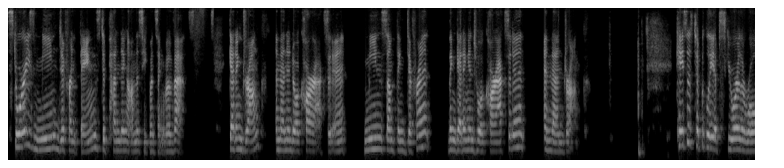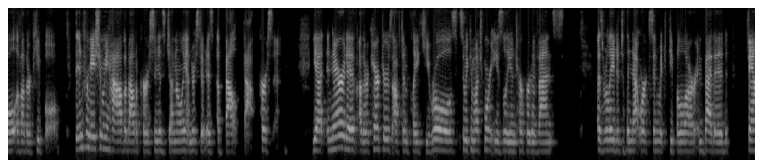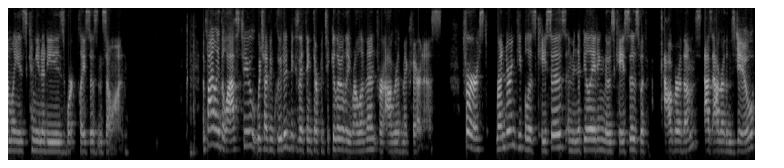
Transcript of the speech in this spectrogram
Stories mean different things depending on the sequencing of events. Getting drunk and then into a car accident means something different than getting into a car accident and then drunk. Cases typically obscure the role of other people. The information we have about a person is generally understood as about that person. Yet in narrative, other characters often play key roles, so we can much more easily interpret events as related to the networks in which people are embedded, families, communities, workplaces, and so on. And finally, the last two, which I've included because I think they're particularly relevant for algorithmic fairness. First, rendering people as cases and manipulating those cases with algorithms, as algorithms do,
